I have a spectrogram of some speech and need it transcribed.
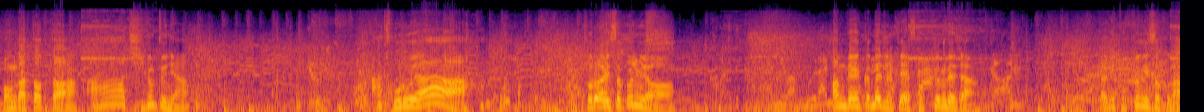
뭔가 떴다. 아 지금 뜨냐? 아 조로야? 조로가 있었군요. 한병에 끝내줄게 복병대장. 여기 복병이 있었구나.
